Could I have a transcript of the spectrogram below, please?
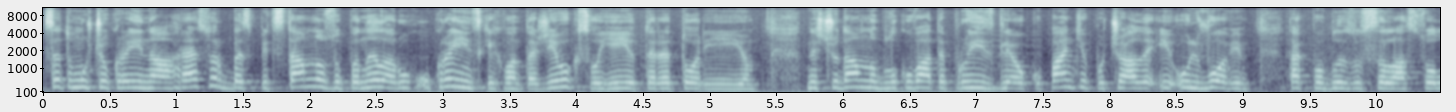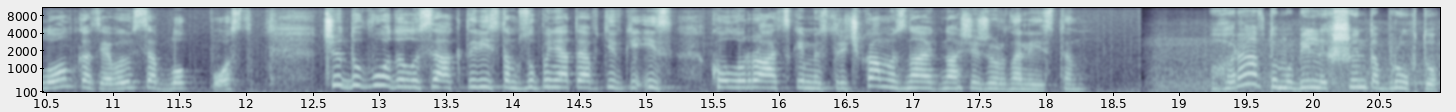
Все тому, що країна-агресор безпідставно зупинила рух українських вантажівок своєю територією. Нещодавно блокувати проїзд для окупантів почали і у Львові. Так поблизу села Солонка з'явився блокпост. Чи доводилося активістам зупиняти автівки із колорадськими стрічками, знають наші журналісти. Гора автомобільних шин та брухту.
